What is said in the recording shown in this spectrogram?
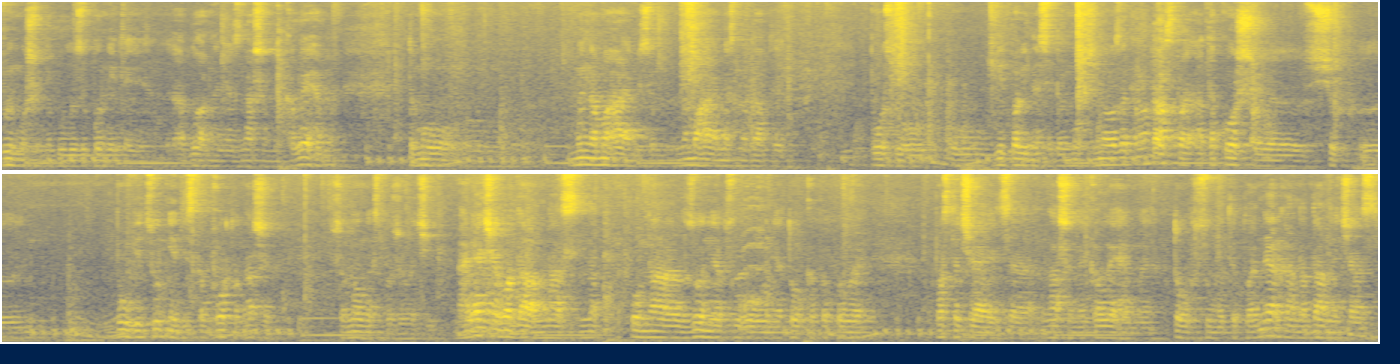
вимушені були зупинити обладнання з нашими колегами. Тому ми намагаємося, намагаємось надати послугу у відповідності до вимог законодавства, а також е, щоб е, був відсутній дискомфорт у наших шановних споживачів. Гаряча вода у нас на, на зоні обслуговування ТОВ КППВ постачається нашими колегами ТОВ Суми Теплоенерго. На даний час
